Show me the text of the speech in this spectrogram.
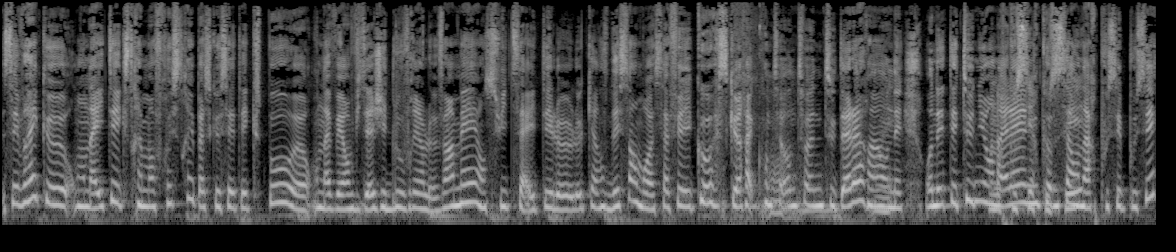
c'est vrai qu'on a été extrêmement frustrés parce que cette expo, euh, on avait envisagé de l'ouvrir le 20 mai, ensuite ça a été le, le, 15 décembre. Ça fait écho à ce que racontait Antoine tout à l'heure. Hein. On, est, on était tenus en haleine, comme ça on a repoussé, poussé.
